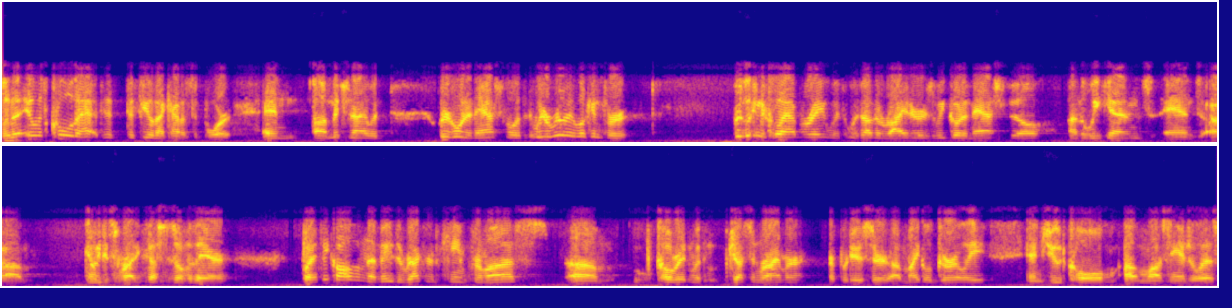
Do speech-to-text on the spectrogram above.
So that, it was cool to, ha- to to feel that kind of support. And uh, Mitch and I would we were going to Nashville. We were really looking for we were looking to collaborate with with other writers. We'd go to Nashville on the weekends, and um, you we did some writing sessions over there. But I think all of them that made the record came from us. Um, co-written with Justin Reimer, producer, uh, Michael Gurley, and Jude Cole out in Los Angeles.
